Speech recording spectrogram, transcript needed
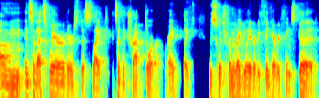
Um, and so that's where there's this like, it's like a trap door, right? Like we switch from the regulator, we think everything's good.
